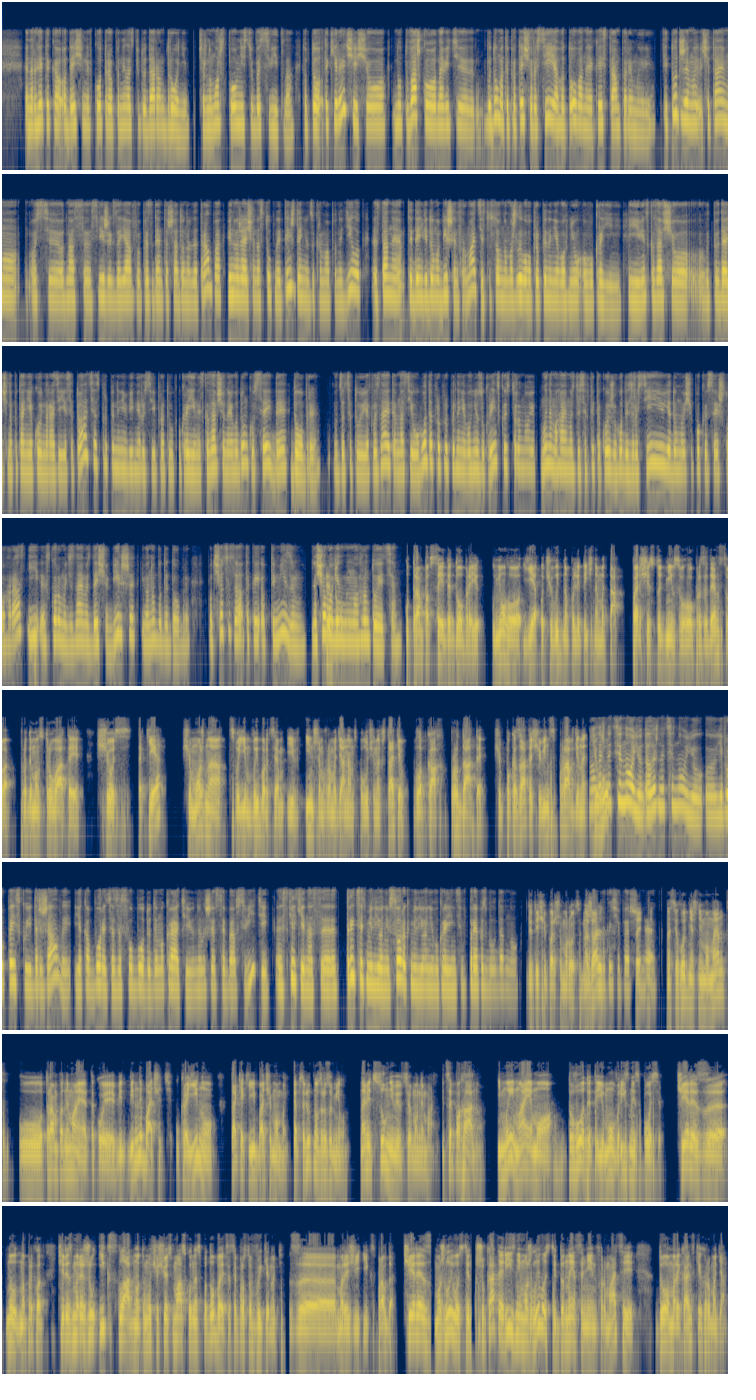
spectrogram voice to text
Енергетика Одещини вкотре опинилась під ударом дронів. Чорноморськ повністю без світла. Тобто такі речі, що ну важко навіть е, видумати про те, що Росія готова на якесь там перемир'я. І тут же ми читаємо ось е, одна з е, свіжих заяв президента США Дональда Трампа. Він вважає, що наступний тиждень, зокрема понеділок, стане цей день відомо більше інформації стосовно можливого припинення вогню в Україні. І він сказав, що відповідаючи на питання, якою наразі є ситуація з припиненням війни Росії проти України, сказав, що на його думку все йде добре. От зацитую, як ви знаєте, в нас є угода про припинення вогню з українською стороною. Ми намагаємось досягти такої ж угоди з Росією. Я думаю, що поки все йшло гаразд, і е, скоро ми дізнаємось дещо більше, і воно буде добре. От що це за такий оптимізм? На чому Це він м, ґрунтується? У Трампа все йде добре. У нього є очевидно політична мета. Перші 100 днів свого президентства продемонструвати щось таке, що можна своїм виборцям і іншим громадянам Сполучених Штатів в лапках продати, щоб показати, що він справді не Ну, але ж не ціною, але ж не ціною е, європейської держави, яка бореться за свободу, демократію не лише в себе, а в світі. Е, Скільки нас? Е, 30 мільйонів, 40 мільйонів українців. Перепис був давно, в 2001 році. На жаль, у 2001 Це- так. на сьогоднішній момент у Трампа немає такої. Він він не бачить Україну так, як її бачимо ми. Це абсолютно зрозуміло. Навіть сумнівів в цьому немає, і це погано. І ми маємо доводити йому в різний спосіб, Через, е, ну, наприклад, через мережу X складно, тому що щось маску не сподобається, це просто викинуть з е, мережі X, правда? Через можливості шукати різні можливості донесення інформації до американських громадян.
